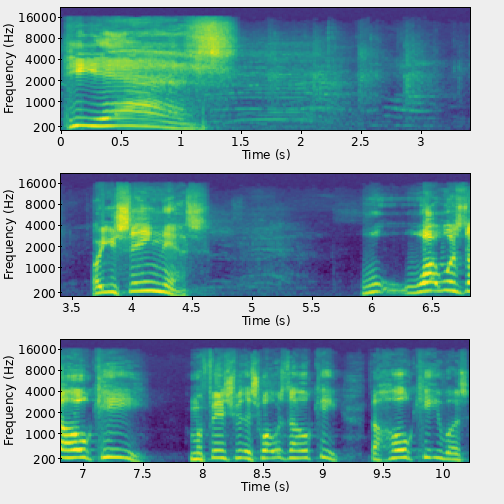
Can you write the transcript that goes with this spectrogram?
he is. Are you seeing this? What was the whole key? I'm gonna finish with this. What was the whole key? The whole key was,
